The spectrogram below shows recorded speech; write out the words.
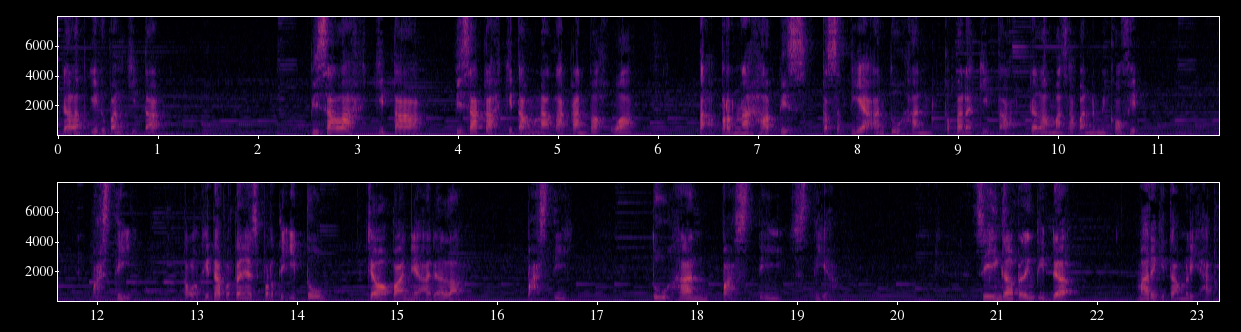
dalam kehidupan kita, bisalah kita bisakah kita mengatakan bahwa tak pernah habis kesetiaan Tuhan kepada kita dalam masa pandemi Covid? Pasti. Kalau kita bertanya seperti itu, jawabannya adalah pasti. Tuhan pasti setia. Sehingga paling tidak, mari kita melihat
